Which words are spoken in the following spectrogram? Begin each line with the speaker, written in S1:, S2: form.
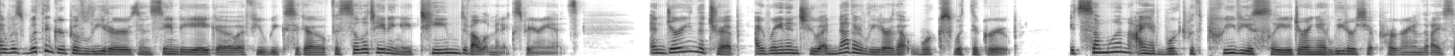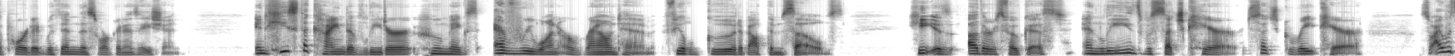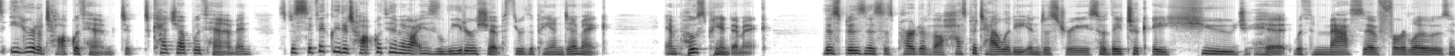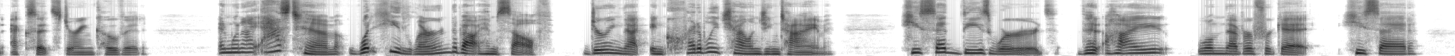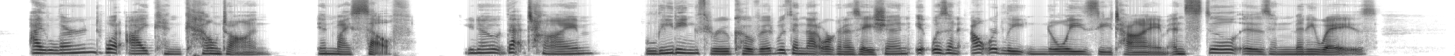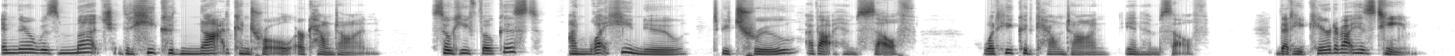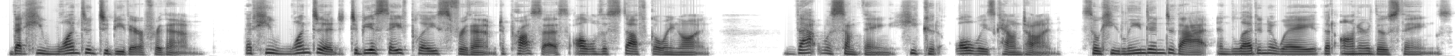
S1: I was with a group of leaders in San Diego a few weeks ago facilitating a team development experience. And during the trip, I ran into another leader that works with the group. It's someone I had worked with previously during a leadership program that I supported within this organization. And he's the kind of leader who makes everyone around him feel good about themselves. He is others focused and leads with such care, such great care. So I was eager to talk with him, to, to, catch up with him, and specifically to talk with him about his leadership through the pandemic and post pandemic. This business is part of the hospitality industry, so they took a huge hit with massive furloughs and exits during COVID. And when I asked him what he learned about himself during that incredibly challenging time, he said these words that I will never forget. He said, I learned what I can count on in myself. You know, that time leading through COVID within that organization, it was an outwardly noisy time and still is in many ways. And there was much that he could not control or count on. So he focused on what he knew to be true about himself, what he could count on in himself, that he cared about his team, that he wanted to be there for them, that he wanted to be a safe place for them to process all of the stuff going on. That was something he could always count on. So he leaned into that and led in a way that honored those things.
